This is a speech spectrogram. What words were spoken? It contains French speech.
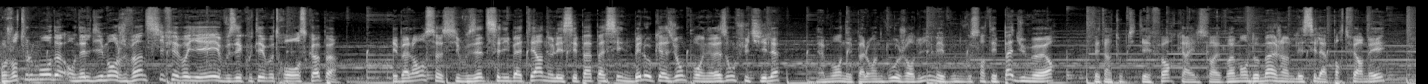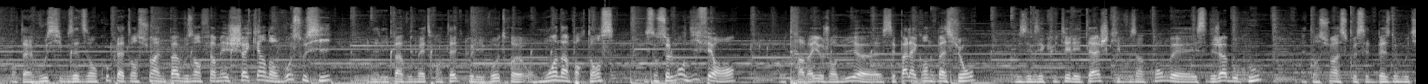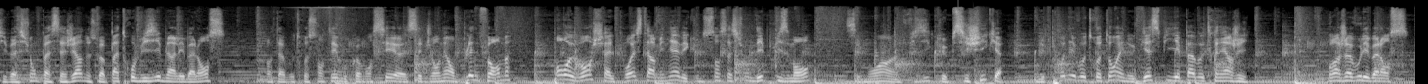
Bonjour tout le monde, on est le dimanche 26 février et vous écoutez votre horoscope. Les balances, si vous êtes célibataire, ne laissez pas passer une belle occasion pour une raison futile. L'amour n'est pas loin de vous aujourd'hui, mais vous ne vous sentez pas d'humeur. Faites un tout petit effort car il serait vraiment dommage hein, de laisser la porte fermée. Quant à vous, si vous êtes en couple, attention à ne pas vous enfermer chacun dans vos soucis et n'allez pas vous mettre en tête que les vôtres ont moins d'importance. Ils sont seulement différents. Au travail aujourd'hui, euh, c'est pas la grande passion. Vous exécutez les tâches qui vous incombent et c'est déjà beaucoup. Attention à ce que cette baisse de motivation passagère ne soit pas trop visible, hein, les balances. Quant à votre santé, vous commencez euh, cette journée en pleine forme. En revanche, elle pourrait se terminer avec une sensation d'épuisement. C'est moins physique que psychique, mais prenez votre temps et ne gaspillez pas votre énergie. Courage à vous les balances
